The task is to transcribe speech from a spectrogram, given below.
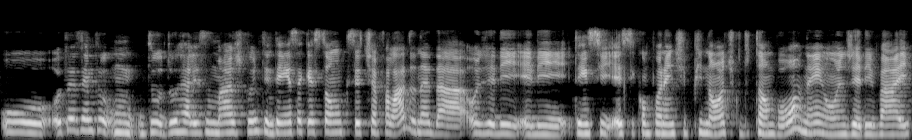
O outro exemplo um, do, do, realismo mágico tem, tem essa questão que você tinha falado, né, da onde ele, ele tem esse, esse componente hipnótico do tambor, né, onde ele vai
